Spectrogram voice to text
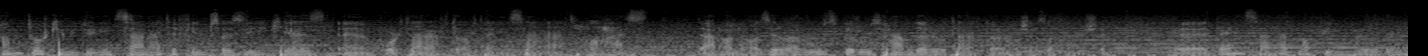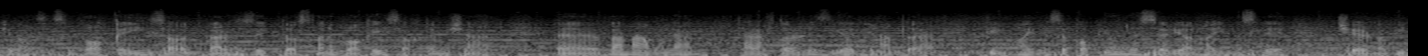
همونطور که می‌دونید صنعت فیلمسازی یکی از پرطرفدارترین صنعت ها هست در حال حاضر و روز به روز هم داره به طرفدارانش اضافه میشه. در این صنعت ما فیلم هایی رو داریم که بر اساس واقعی بر اساس یک داستان واقعی ساخته میشن و معمولا طرفداران زیادی هم دارن. فیلم هایی مثل پاپیون یا سریال هایی مثل چرنوبیل.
